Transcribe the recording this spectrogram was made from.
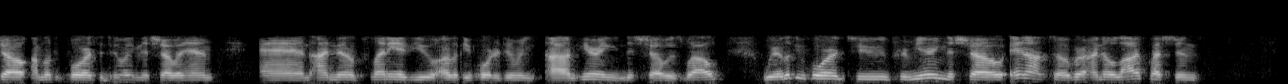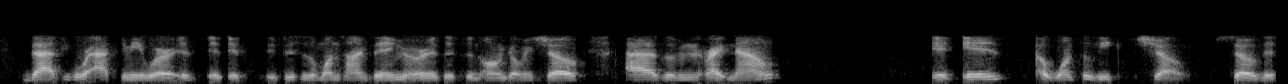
show. I'm looking forward to doing this show with him, and I know plenty of you are looking forward to doing um, hearing this show as well. We're looking forward to premiering the show in October. I know a lot of questions that people were asking me were is if, if, if this is a one-time thing or is this an ongoing show. As of right now, it is a once-a-week show. So this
